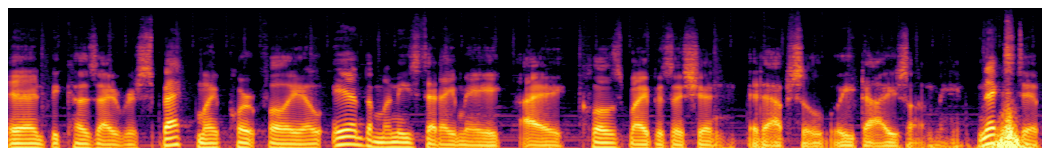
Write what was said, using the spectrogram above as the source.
and because I respect my portfolio and the monies that I make, I closed my position. It absolutely dies on me. Next tip,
